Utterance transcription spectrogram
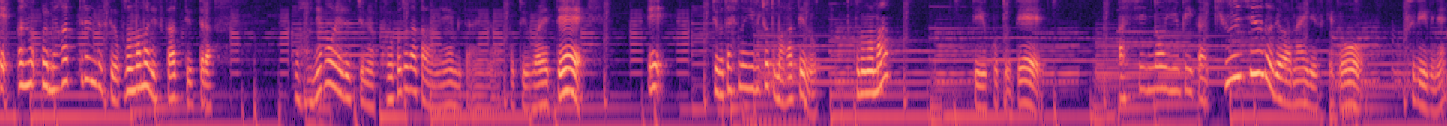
えあのこれ曲がってるんですけどこのままですかって言ったら、まあ、骨が折れるっていうのはこういうことだからねみたいなこと言われてえじゃあ私の指ちょっと曲がってるの？このまま？っていうことで足の指が90度ではないですけど薬指ね。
